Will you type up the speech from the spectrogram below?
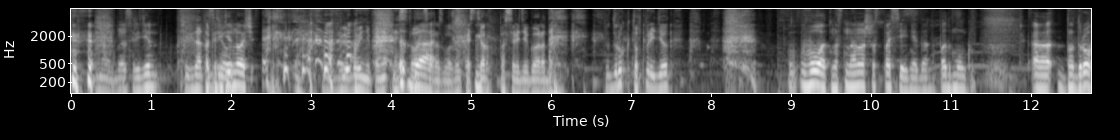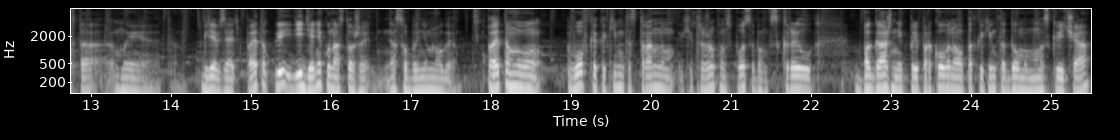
Ну, посреди, Всегда посреди ночи. В любой непонятной ситуации разложу костер посреди города. Вдруг кто придет. Вот, на, на наше спасение, да, на подмогу. А, но дров-то мы это, где взять? Поэтому и, и денег у нас тоже особо немного. Поэтому Вовка каким-то странным хитрожопым способом вскрыл багажник припаркованного под каким-то домом москвича.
